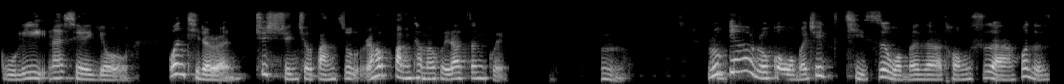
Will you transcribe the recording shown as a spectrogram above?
鼓励那些有。问题的人去寻求帮助，然后帮他们回到正轨。嗯，如果如果我们去歧视我们的同事啊，或者是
